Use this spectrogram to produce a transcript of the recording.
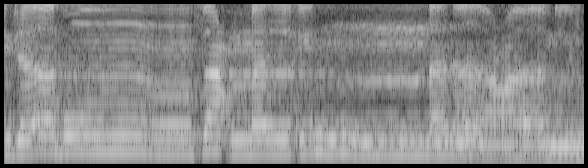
حجاب فاعمل إننا عاملون.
